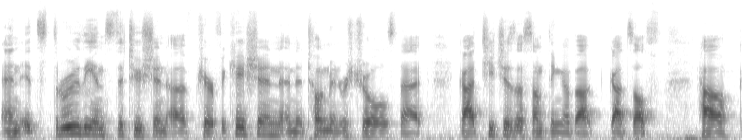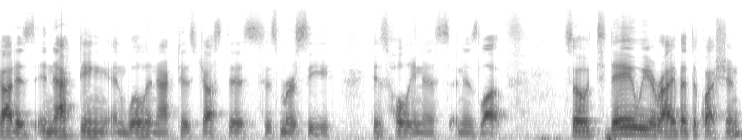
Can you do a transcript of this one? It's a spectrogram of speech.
And it's through the institution of purification and atonement rituals that God teaches us something about God's self, how God is enacting and will enact his justice, his mercy, his holiness, and his love. So today we arrive at the question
